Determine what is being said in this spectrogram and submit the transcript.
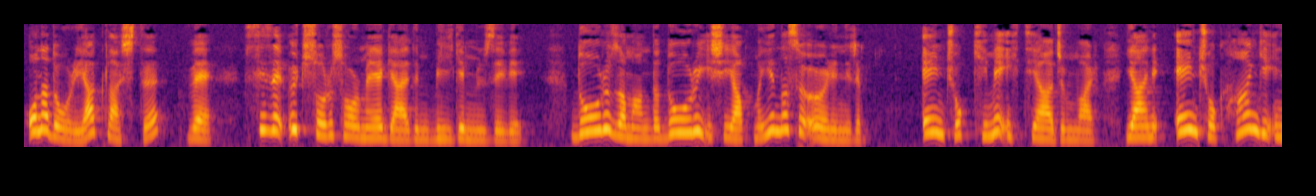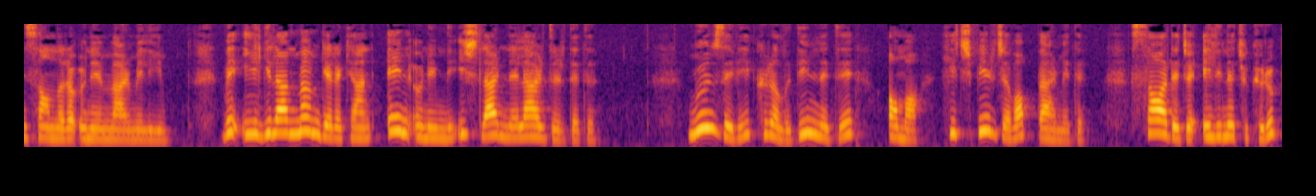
ona doğru yaklaştı ve size üç soru sormaya geldim bilge müzevi. Doğru zamanda doğru işi yapmayı nasıl öğrenirim? En çok kime ihtiyacım var? Yani en çok hangi insanlara önem vermeliyim? Ve ilgilenmem gereken en önemli işler nelerdir dedi. Münzevi kralı dinledi ama hiçbir cevap vermedi. Sadece eline tükürüp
